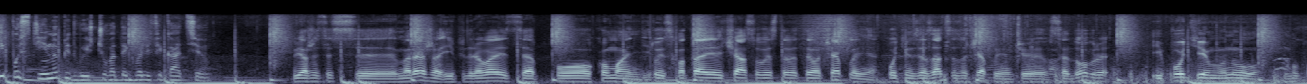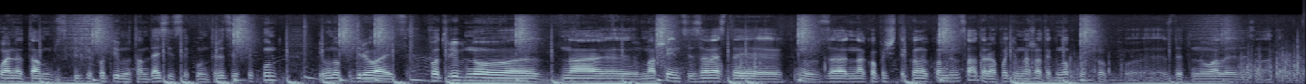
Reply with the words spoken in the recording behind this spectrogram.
і постійно підвищувати кваліфікацію. В'яжеться е, мережа і підривається по команді. Тобто хватає часу виставити очеплення, потім зв'язатися з очепленням, чи все добре. І потім, ну, буквально там скільки потрібно, там 10 секунд, 30 секунд, і воно підривається. Потрібно е, на е, машинці завести, ну, накопичити конденсатор, а потім нажати кнопку, щоб здетонували детонатор.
